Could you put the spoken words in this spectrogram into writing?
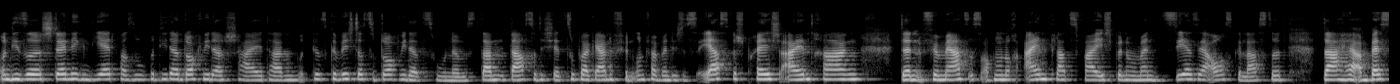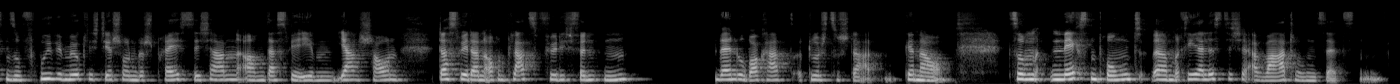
und diese ständigen Diätversuche, die dann doch wieder scheitern, das Gewicht, das du doch wieder zunimmst, dann darfst du dich jetzt super gerne für ein unverbindliches Erstgespräch eintragen. Denn für März ist auch nur noch ein Platz frei. Ich bin im Moment sehr, sehr ausgelastet. Daher am besten so früh wie möglich dir schon ein Gespräch sichern, ähm, dass wir eben ja schauen, dass wir dann auch einen Platz für dich finden, wenn du Bock hast, durchzustarten. Genau. Zum nächsten Punkt, ähm, realistische Erwartungen setzen.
